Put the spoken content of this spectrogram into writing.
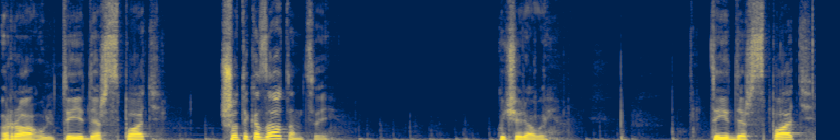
Рагуль, ти йдеш спать. Що ти казав там цей? Кучерявий. Ти йдеш спать.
